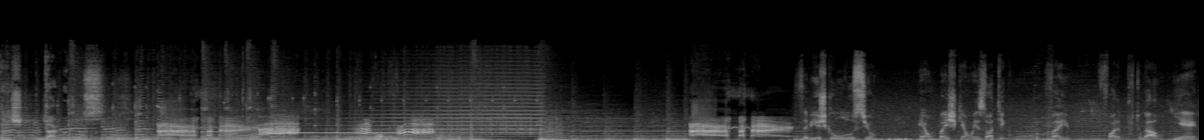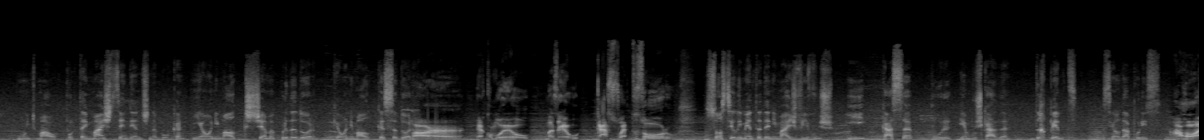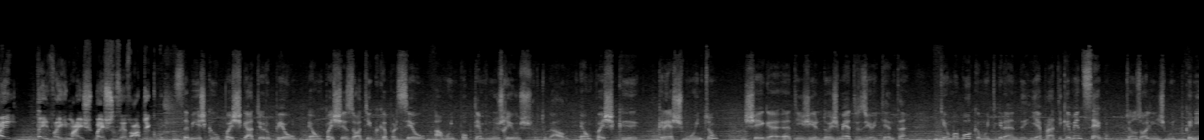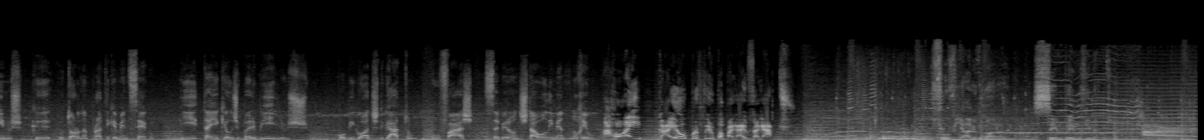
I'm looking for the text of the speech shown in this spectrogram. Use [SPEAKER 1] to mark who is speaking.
[SPEAKER 1] latas d'água doce.
[SPEAKER 2] Sabias que um lúcio é um peixe que é um exótico, porque veio fora de Portugal e é muito mau, porque tem mais descendentes na boca e é um animal que se chama predador, que é um animal caçador.
[SPEAKER 3] Arr, é como eu, mas eu caço é tesouros.
[SPEAKER 2] Só se alimenta de animais vivos e caça por emboscada. De repente, se ele dá por isso.
[SPEAKER 3] Arroi, tens aí mais peixes exóticos?
[SPEAKER 2] Sabias que o peixe gato europeu é um peixe exótico que apareceu há muito pouco tempo nos rios de Portugal? É um peixe que cresce muito, chega a atingir 2,80 metros, tem uma boca muito grande e é praticamente cego. Tem uns olhinhos muito pequeninos que o torna praticamente cego. E tem aqueles barbilhos ou bigodes de gato que o faz saber onde está o alimento no rio.
[SPEAKER 3] Arroi, cá eu prefiro papagaios a gatos.
[SPEAKER 1] Fluviário do Mar. Sempre em movimento.
[SPEAKER 3] Arr.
